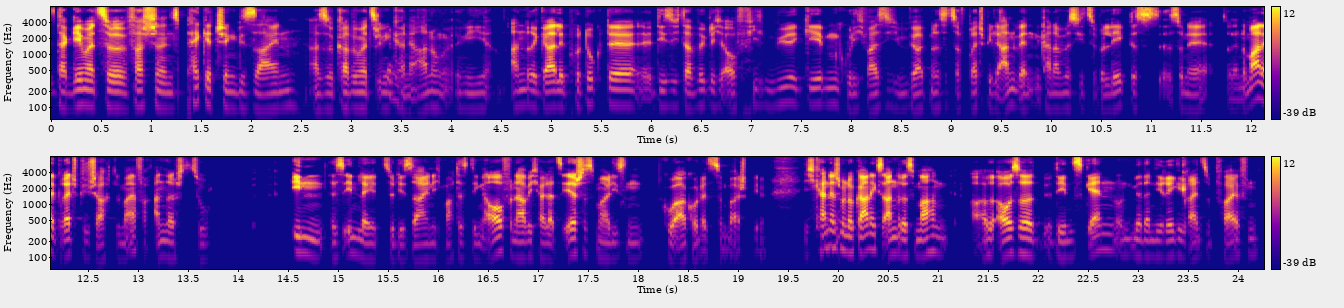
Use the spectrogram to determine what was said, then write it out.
Da gehen wir jetzt so fast schon ins Packaging-Design. Also gerade wenn wir jetzt irgendwie, keine Ahnung, irgendwie andere geile Produkte, die sich da wirklich auch viel Mühe geben. Gut, ich weiß nicht, wie weit man das jetzt auf Brettspiele anwenden kann, aber wenn man sich jetzt überlegt, dass so eine, so eine normale Brettspielschachtel mal einfach anders zu in das Inlay zu designen. Ich mache das Ding auf und da habe ich halt als erstes mal diesen QR-Code jetzt zum Beispiel. Ich kann erstmal noch gar nichts anderes machen, außer den scannen und mir dann die Regel reinzupfeifen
